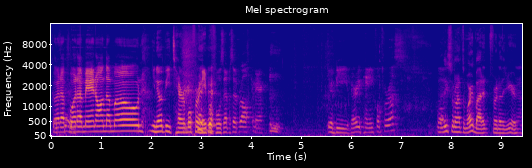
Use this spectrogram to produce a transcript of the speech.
gonna put a man on the moon. you know, it'd be terrible for an April Fool's episode. Rolf, come here. It would be very painful for us. Well, at least we don't have to worry about it for another year. Yeah.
